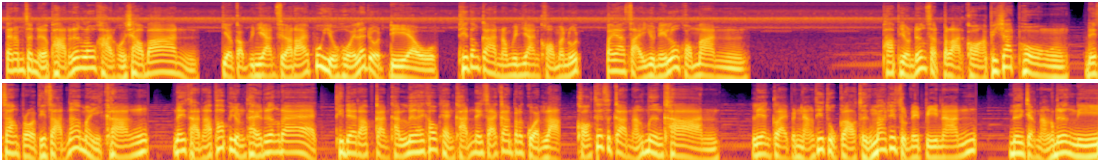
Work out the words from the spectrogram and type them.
แต่นำเสนอผ่านเรื่องเล่าขานของชาวบ้าน เกี่ยวกับวิญญาณเสือร้ายผู้หิวโหยและโดดเดี่ยว ที่ต้องการนำวิญญาณของมนุษย์ไปอาศัยอยู่ในโลกของมัน ภาพยนตร์เรื่องสัตว์ประหลาดของอภิชาติพงศ์ได้สร้างประวัติศาสตร์หน้าใหม่อีกครั้ง ในฐานะภาพยนตร์ไทยเรื่องแรก ที่ได้รับการคัดเลือกให้เข้าแข่งขันในสายการประกวดหลักของเทศกาลหนังเมืองคาน เลี่ยงกลายเป็นหนังที่ถูกกล่าวถึงมากที่สุดในปีนั้น เนื่องจากหนังเรื่องนี้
